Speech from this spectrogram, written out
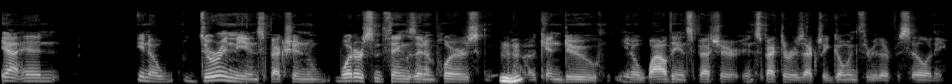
Yeah and you know, during the inspection, what are some things that employers mm-hmm. uh, can do, you know, while the inspector inspector is actually going through their facility?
